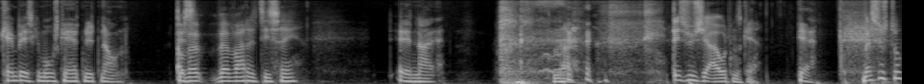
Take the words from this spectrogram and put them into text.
kæmpe Eskimo skal have et nyt navn. Og hvad, hvad var det, de sagde? Øh, nej. nej. Det synes jeg jo, den skal. Ja. Hvad synes du?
